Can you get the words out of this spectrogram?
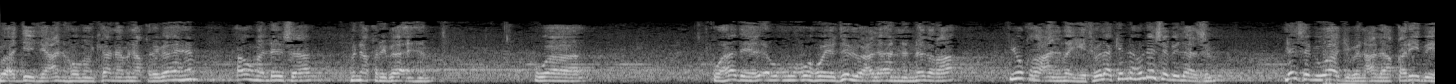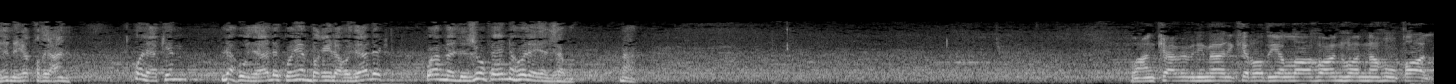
يؤديه عنه من كان من أقربائهم أو من ليس من أقربائهم. و وهذا وهو يدل على أن النذر يقضى عن الميت ولكنه ليس بلازم ليس بواجب على قريبه أن يقضي عنه ولكن له ذلك وينبغي له ذلك وأما اللزوم فإنه لا يلزمه. نعم. وعن كعب بن مالك رضي الله عنه أنه قال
